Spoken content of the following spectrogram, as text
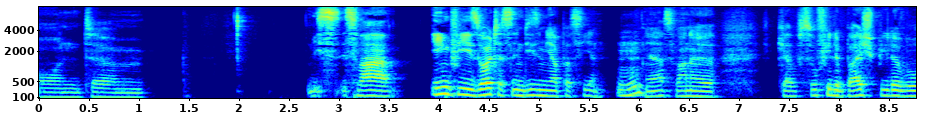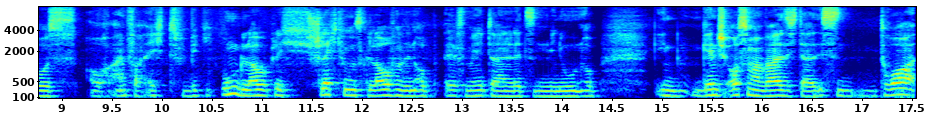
Und ähm, es, es war, irgendwie sollte es in diesem Jahr passieren. Mhm. Ja, es war eine, gab so viele Beispiele, wo es auch einfach echt wirklich unglaublich schlecht für uns gelaufen sind, ob Elfmeter in den letzten Minuten, ob in Gensch Osman weiß ich, da ist ein Tor,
